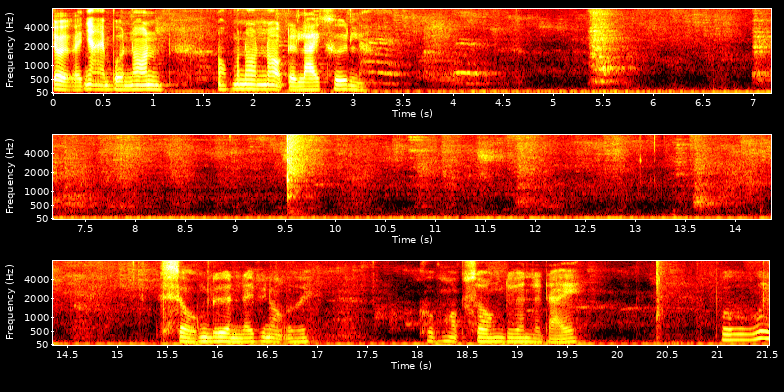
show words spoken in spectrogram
จอยกับยายบนนอน ออกมานอนนอกได้หลายคืนล่ะสองเดือนได้พี่น้องเอ้ยครบหอบสองเดือนละได้โอ้ย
